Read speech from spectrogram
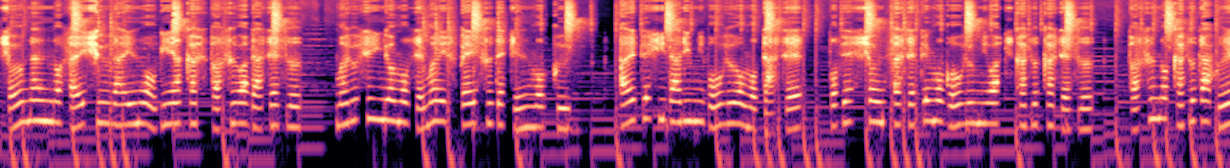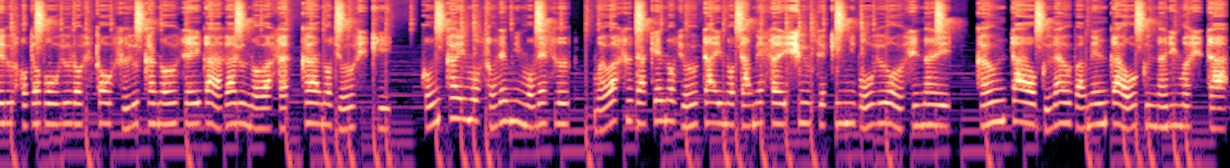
湘南の最終ラインを脅かすパスは出せず、マルシーニョも狭いスペースで沈黙。あえて左にボールを持たせ、ポゼッションさせてもゴールには近づかせず、パスの数が増えるほどボールロストをする可能性が上がるのはサッカーの常識。今回もそれに漏れず、回すだけの状態のため最終的にボールを失い、カウンターを食らう場面が多くなりました。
